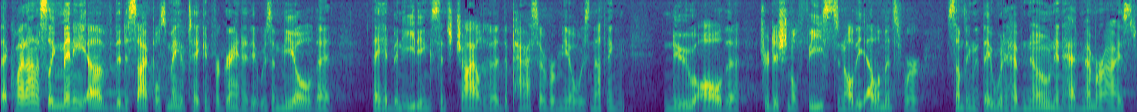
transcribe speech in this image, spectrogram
that, quite honestly, many of the disciples may have taken for granted. It was a meal that they had been eating since childhood. The Passover meal was nothing new. All the traditional feasts and all the elements were something that they would have known and had memorized.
